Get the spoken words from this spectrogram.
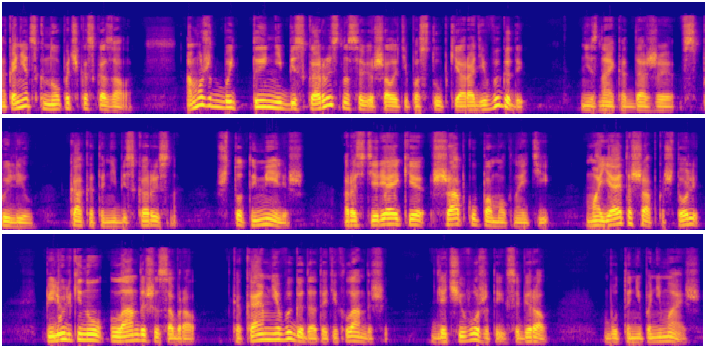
Наконец Кнопочка сказала, «А может быть, ты не бескорыстно совершал эти поступки, а ради выгоды?» Незнайка даже вспылил. «Как это не бескорыстно? Что ты мелешь? Растеряйке шапку помог найти. Моя эта шапка, что ли? Пилюлькину ландыши собрал. Какая мне выгода от этих ландышей? Для чего же ты их собирал? Будто не понимаешь.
